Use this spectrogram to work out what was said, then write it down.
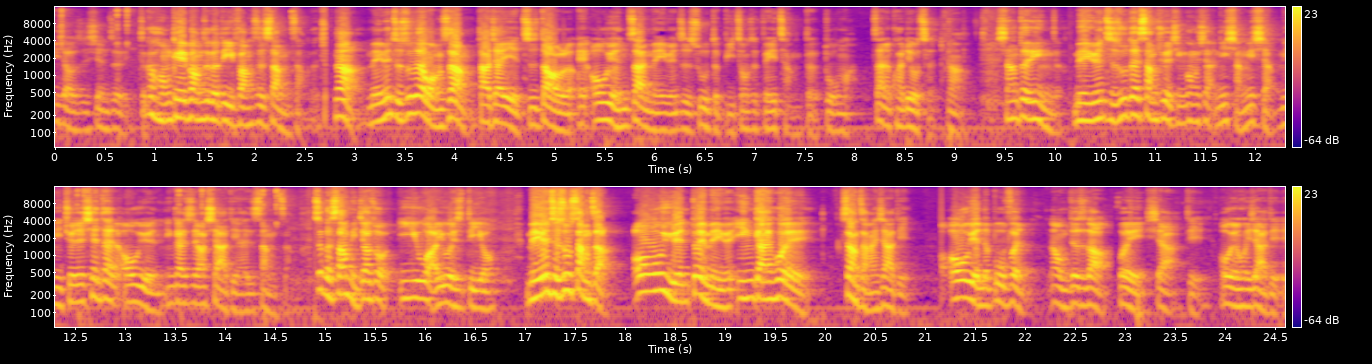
一小时线这里，这个红 K 棒这个地方是上涨的。那美元指数在往上，大家也知道了，诶，欧元占美元指数的比重是非常的多嘛，占了快六成。那相对应的，美元指数在上去的情况下，你想一想，你觉得现在的欧元应该是要下跌还是上涨？这个商品叫做 EURUSD 哦，美元指数上涨，欧元对美元应该会上涨还是下跌？欧元的部分，那我们就知道会下跌，欧元会下跌。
